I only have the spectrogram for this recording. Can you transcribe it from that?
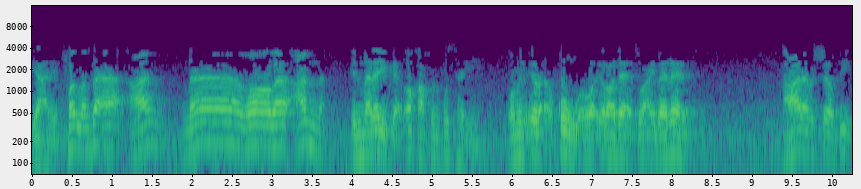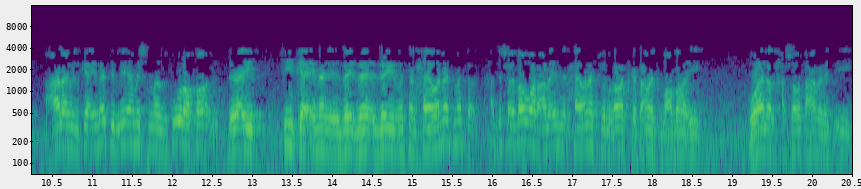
يعني فضلا بقى عن ما غاب عنا الملائكة. وقع في نفوسها إيه ومن قوة وإرادات وعبادات. عالم الشياطين عالم الكائنات اللي هي مش مذكورة خالص. تلاقي في كائنات زي زي, زي مثلا الحيوانات مثلا. محدش هيدور على إن الحيوانات في الغابات كانت عملت بعضها إيه ولا الحشرات عملت إيه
